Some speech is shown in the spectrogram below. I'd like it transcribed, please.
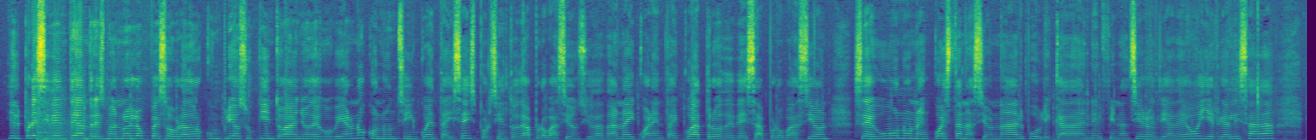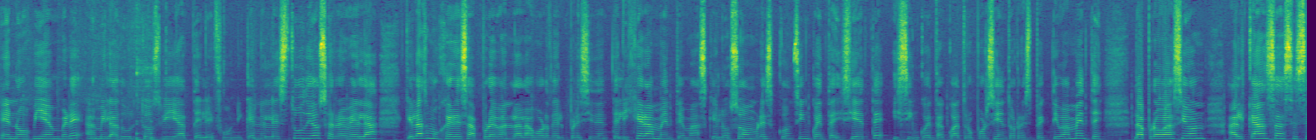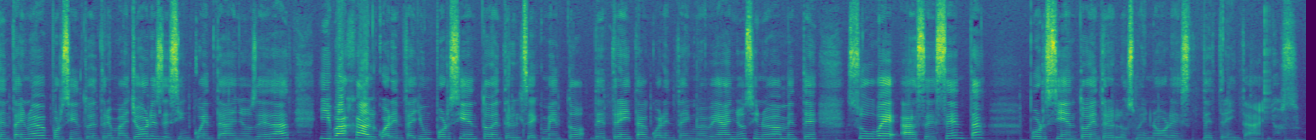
Y el presidente Andrés Manuel López Obrador cumplió su quinto año de gobierno con un 56% de aprobación ciudadana y 44% de desaprobación, según una encuesta nacional publicada en el financiero el día de hoy y realizada en noviembre a mil adultos vía telefónica. En el estudio se revela que las mujeres aprueban la labor del presidente ligeramente más que los hombres, con 57 y 54% respectivamente. La aprobación alcanza 69% entre mayores de 50 años de edad y baja al 41% entre el segmento de 30 a 49 años y nuevamente sube a 60% entre los menores de 30 años.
